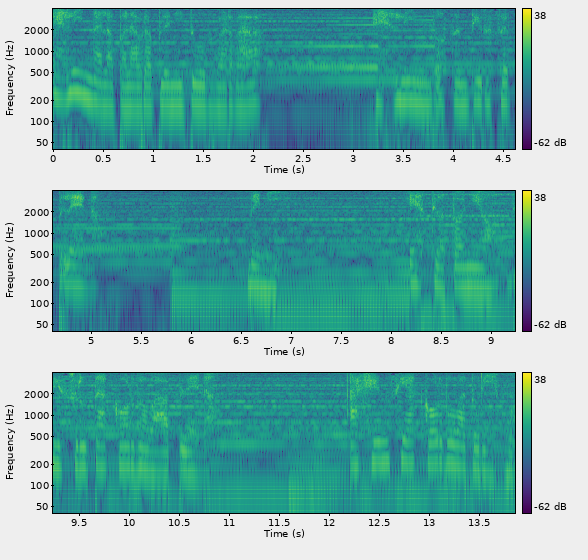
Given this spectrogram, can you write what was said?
Es linda la palabra plenitud, ¿verdad? Es lindo sentirse pleno. Vení. Este otoño disfruta Córdoba a pleno. Agencia Córdoba Turismo.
